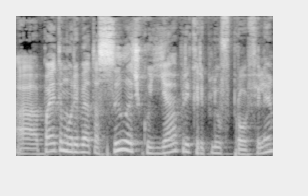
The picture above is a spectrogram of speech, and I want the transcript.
А, поэтому, ребята, ссылочку я прикреплю в профиле.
